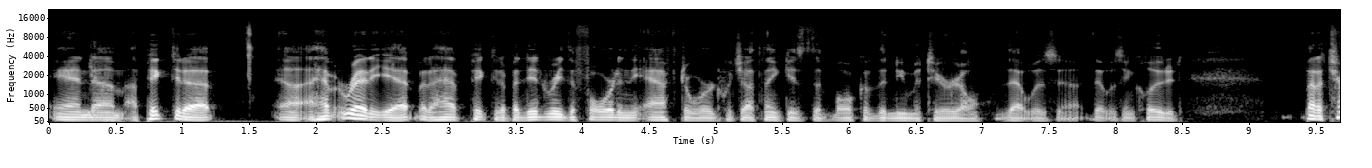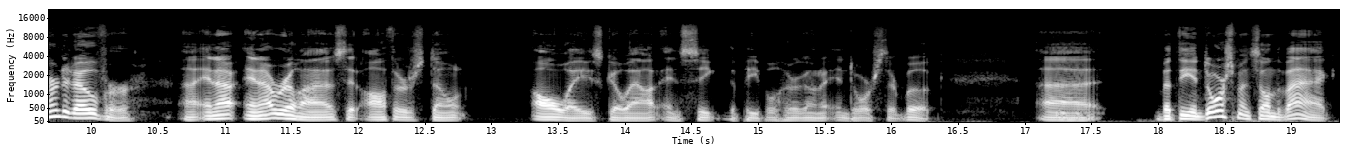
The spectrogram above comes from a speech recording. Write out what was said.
and um, I picked it up. Uh, I haven't read it yet, but I have picked it up. I did read the forward and the afterward, which I think is the bulk of the new material that was uh, that was included. But I turned it over, uh, and I and I realized that authors don't always go out and seek the people who are going to endorse their book. Uh, but the endorsements on the back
